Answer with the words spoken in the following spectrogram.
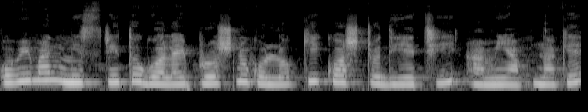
অভিমান মিশ্রিত গলায় প্রশ্ন করল, কি কষ্ট দিয়েছি আমি আপনাকে?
